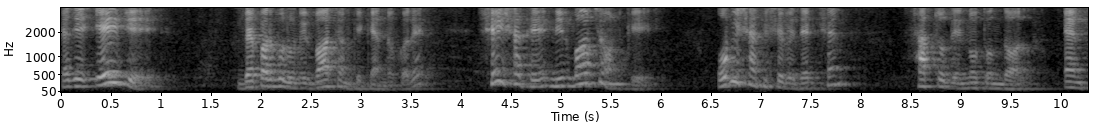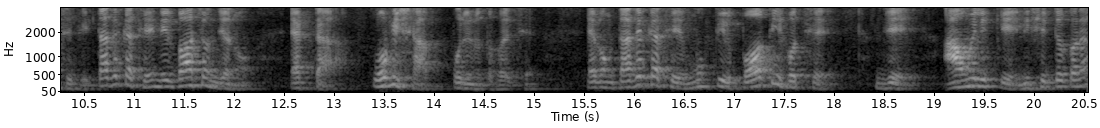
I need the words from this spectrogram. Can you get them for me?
কাজে এই যে ব্যাপারগুলো নির্বাচনকে কেন্দ্র করে, সেই সাথে নির্বাচনকে অভিশাপ হিসেবে দেখছেন ছাত্রদের নতুন দল, এনসিপি। তাদের কাছে নির্বাচন যেন একটা অভিশাপ পরিণত হয়েছে এবং তাদের কাছে মুক্তির পথই হচ্ছে যে আওয়ামী লীগকে নিষিদ্ধ করা,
